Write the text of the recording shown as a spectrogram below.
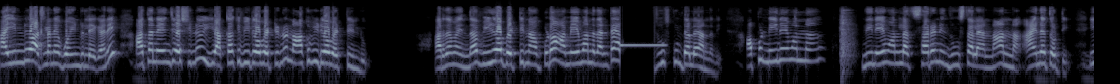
అయిండు. అట్లనే పోయిండులే కానీ అతను ఏం చేసిండు ఈ అక్కకి వీడియో పెట్టిండు నాకు వీడియో పెట్టిండు. అర్థమైందా? వీడియో పెట్టినప్పుడు ఆమె ఏమన్నదంటే చూసుకుంటలే అన్నది. అప్పుడు నేనేమన్నా నేనేమనలా సరే నేను చూస్తాలే అన్నా అన్న ఆయనతోటి. ఈ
